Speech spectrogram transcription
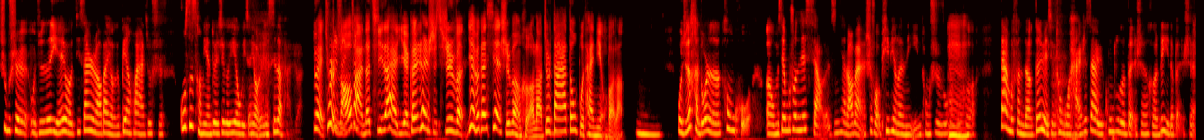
是不是？我觉得也有第三任老板有一个变化，就是公司层面对这个业务已经有了一个新的判断。对，就是老板的期待也跟认识是吻，也跟现实吻合了，就是大家都不太拧巴了。嗯，我觉得很多人的痛苦，呃，我们先不说那些小的，今天老板是否批评了你，同事如何嗯如何，大部分的根源性痛苦还是在于工作的本身和利益的本身。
